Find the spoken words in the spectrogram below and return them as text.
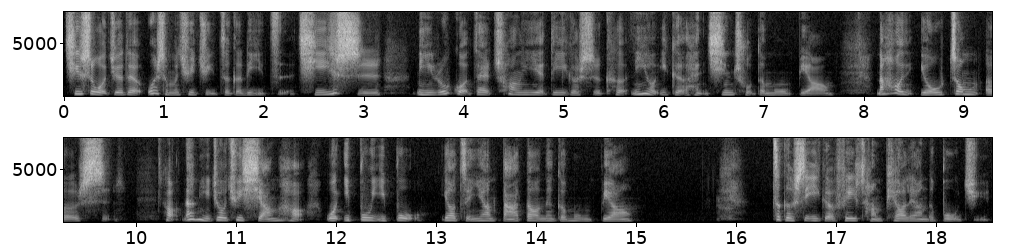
其实我觉得，为什么去举这个例子？其实你如果在创业第一个时刻，你有一个很清楚的目标，然后由衷而始，好，那你就去想好，我一步一步要怎样达到那个目标。这个是一个非常漂亮的布局，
